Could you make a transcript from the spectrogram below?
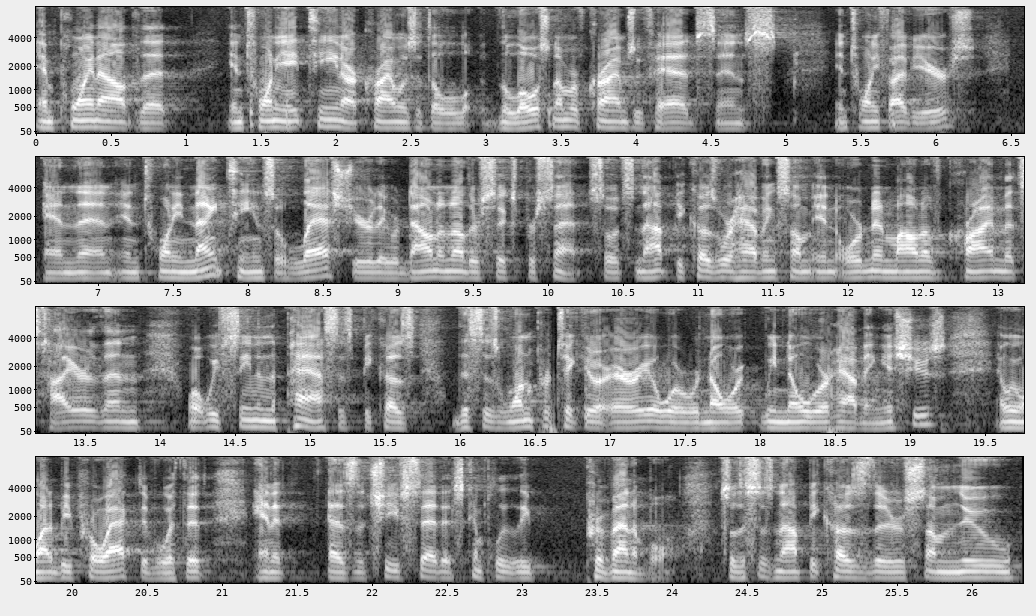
And point out that in 2018, our crime was at the the lowest number of crimes we've had since, in 25 years. And then in 2019, so last year, they were down another 6%. So it's not because we're having some inordinate amount of crime that's higher than what we've seen in the past. It's because this is one particular area where we know, we know we're having issues, and we want to be proactive with it. And it, as the chief said, it's completely preventable. So this is not because there's some new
